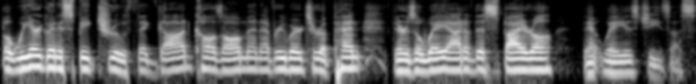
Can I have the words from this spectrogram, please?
but we are going to speak truth that God calls all men everywhere to repent. There's a way out of this spiral. That way is Jesus.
